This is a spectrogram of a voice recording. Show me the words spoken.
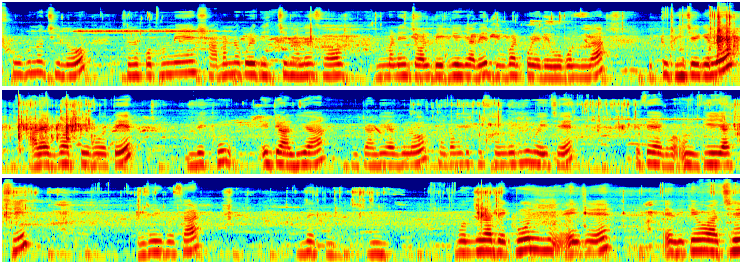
শুকনো ছিল মানে প্রথমে সামান্য করে দিচ্ছি, নাহলে সব মানে জল বেরিয়ে যাবে। দুবার করে দেবো বন্ধুরা। একটু ভিজে গেলে আর একবার দেবো এতে। দেখুন, এই ডালিয়া, ডালিয়াগুলো মোটামুটি খুব সুন্দরই হয়েছে। এতে একবার দিয়ে যাচ্ছি। জৈব সার। দেখুন বন্ধুরা দেখুন, এই যে এদিকেও আছে,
